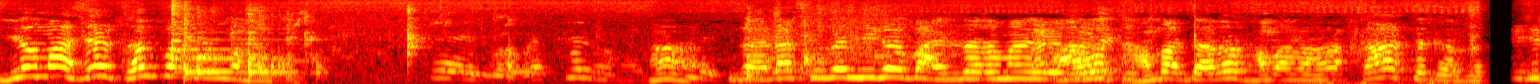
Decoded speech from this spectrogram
ये माश्या चल पाहिजे म्हणायचं. हा. तुझा निघा बाहेर जरा आवा थांबा जरा थांबा ना का असं करतात. हे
